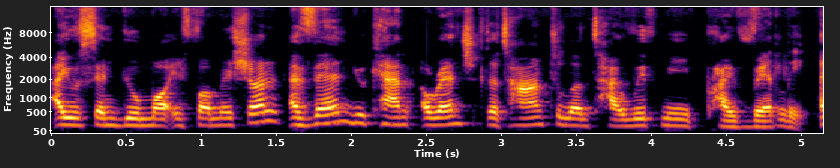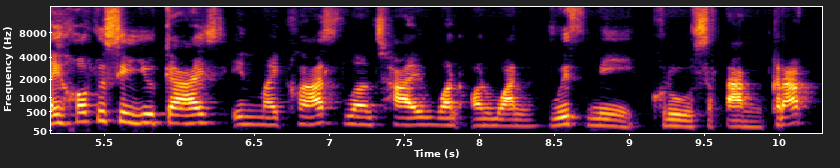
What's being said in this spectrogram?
I will send you more information and then you can arrange the time to learn Thai with me privately. I hope to see you guys in my class Learn Thai one-on-one with me, Kru Satang. Krab.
